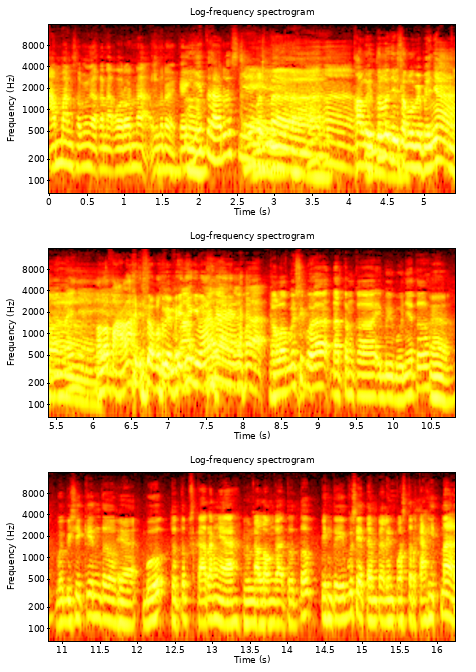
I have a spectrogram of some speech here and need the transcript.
aman sambil nggak kena corona, bener nggak? Kayak Hmm. gitu harusnya. Bener. Heeh. Kalau itu lu jadi satpol pp-nya. Satpol PP-nya. Kalau pala jadi satpol pp-nya Pak, gimana? Kalau gue sih gue datang ke ibu-ibunya tuh, Eh. gue bisikin tuh, Iya. Bu, tutup sekarang ya. Hmm. Kalau nggak tutup, pintu ibu saya tempelin poster kahitna.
